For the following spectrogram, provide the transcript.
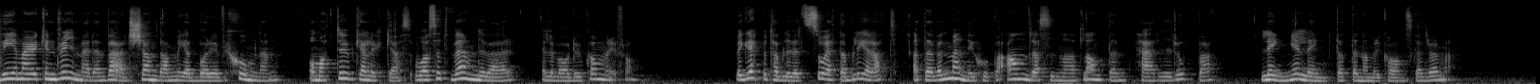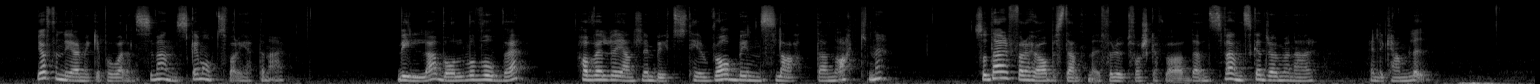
The American Dream är den världskända medborgarvisionen om att du kan lyckas oavsett vem du är eller var du kommer ifrån. Begreppet har blivit så etablerat att även människor på andra sidan Atlanten, här i Europa, länge längtat den amerikanska drömmen. Jag funderar mycket på vad den svenska motsvarigheten är. Villa, Volvo, Vove har väl egentligen bytts till Robin, Zlatan och Acne. Så därför har jag bestämt mig för att utforska vad den svenska drömmen är, eller kan bli.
